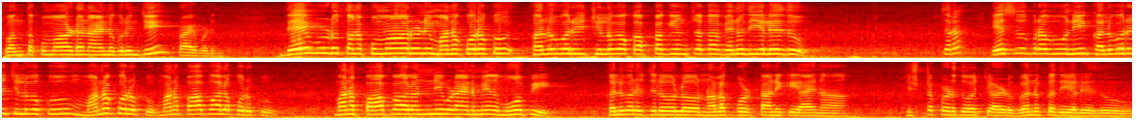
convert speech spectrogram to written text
స్వంత కుమారుడని ఆయన గురించి రాయబడింది దేవుడు తన కుమారుని మన కొరకు కలువరి చిలువకు అప్పగించక వెనుదీయలేదు. సరే యేసు ప్రభువుని కలువరి చిలువకు మన కొరకు మన పాపాల కొరకు మన పాపాలన్నీ కూడా ఆయన మీద మోపి కలువరి చిలువలో నలగొట్టడానికి ఆయన ఇష్టపడుతూ వచ్చాడు వెనుక తీయలేదు.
